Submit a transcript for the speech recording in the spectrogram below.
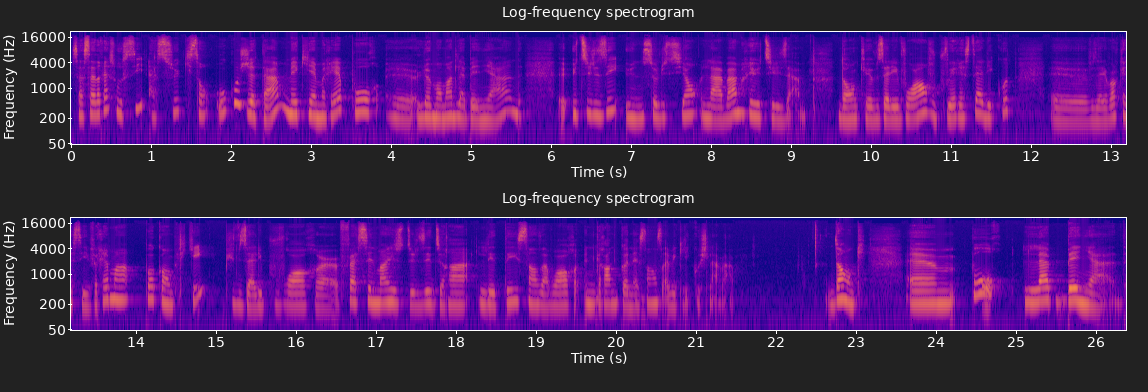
Ça s'adresse aussi à ceux qui sont aux couches jetables, mais qui aimeraient pour euh, le moment de la baignade euh, utiliser une solution lavable réutilisable. Donc, euh, vous allez voir, vous pouvez rester à l'écoute. vous allez voir que c'est vraiment pas compliqué. Puis vous allez pouvoir facilement les utiliser durant l'été sans avoir une grande connaissance avec les couches lavables. Donc, pour la baignade,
